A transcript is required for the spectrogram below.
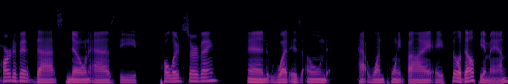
part of it that's known as the Pollard Survey and what is owned at one point by a Philadelphia man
